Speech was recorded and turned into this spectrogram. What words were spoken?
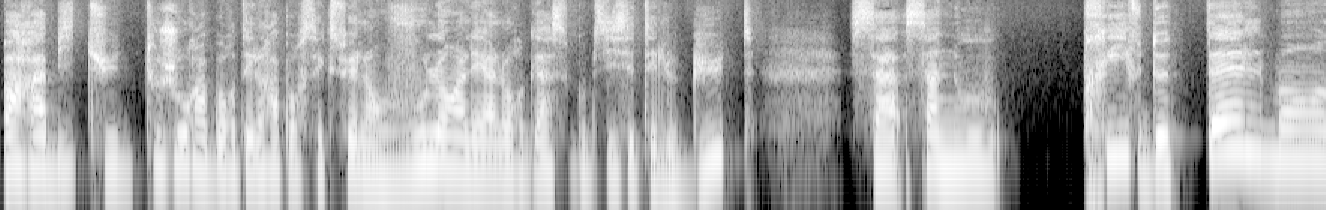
par habitude, toujours aborder le rapport sexuel en voulant aller à l'orgasme comme si c'était le but. Ça, ça nous prive de tellement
